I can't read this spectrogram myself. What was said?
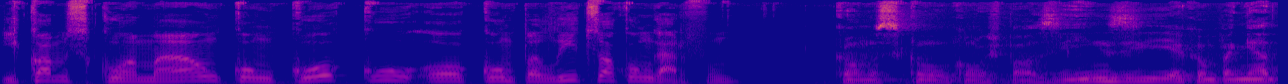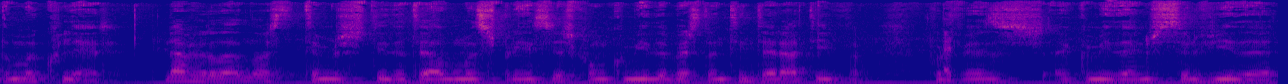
E come-se com a mão, com coco, ou com palitos ou com garfo? Come-se com, com os pauzinhos e acompanhado de uma colher. Na verdade, nós temos tido até algumas experiências com comida bastante interativa. Por vezes, a comida é-nos servida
